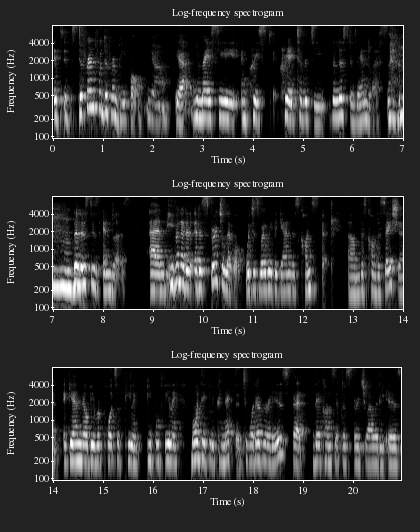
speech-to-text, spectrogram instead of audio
It's, it's different for different people. yeah. Yeah, you may see increased creativity. The list is endless. the Mhm. list is endless. And even at a, at a spiritual level, which is where we began this concept, um, this conversation, again, there'll be reports of feeling, people feeling more deeply connected to whatever it is that their concept of spirituality is,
